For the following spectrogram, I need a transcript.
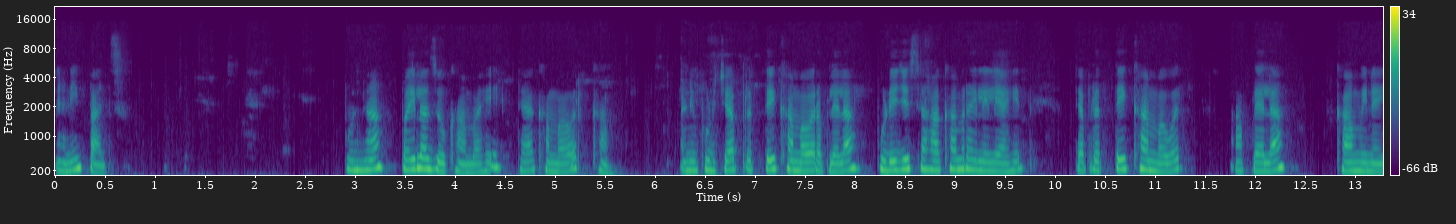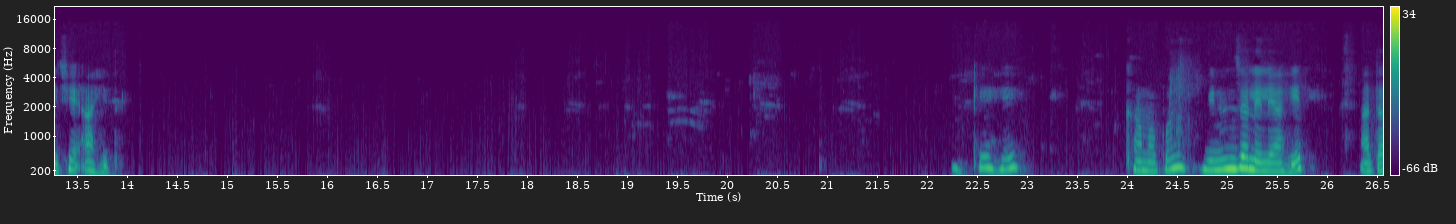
आणि पाच. पुन्हा पहिला जो खांब आहे त्या खांबावर खांब. आणि पुढच्या प्रत्येक खांबावर आपल्याला पुढे जे सहा खांब राहिलेले आहेत त्या प्रत्येक खांबावर आपल्याला खांब विणायचे आहेत. ओके हे खांब आपण विणून झालेले आहेत. आता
